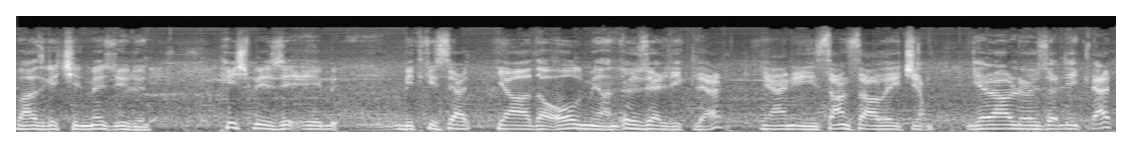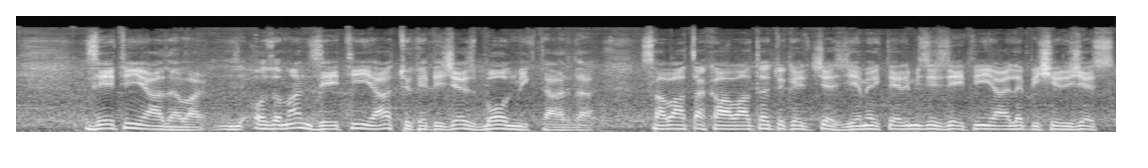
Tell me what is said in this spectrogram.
vazgeçilmez ürün. Hiçbir e, bitkisel yağda olmayan özellikler yani insan sağlığı için yararlı özellikler zeytinyağda var. O zaman zeytinyağı tüketeceğiz bol miktarda. Sabahta kahvaltıda tüketeceğiz. Yemeklerimizi zeytinyağıyla pişireceğiz.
